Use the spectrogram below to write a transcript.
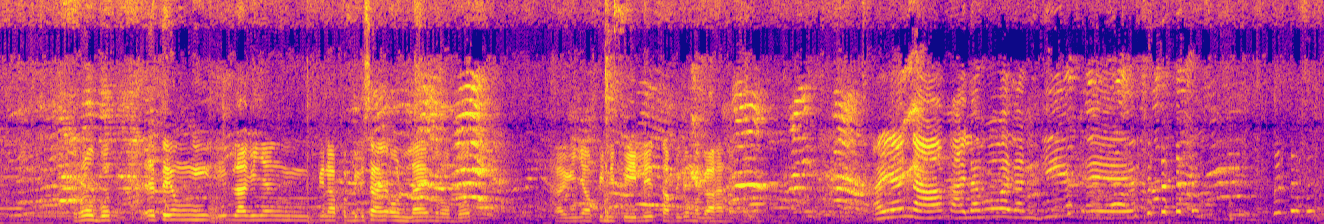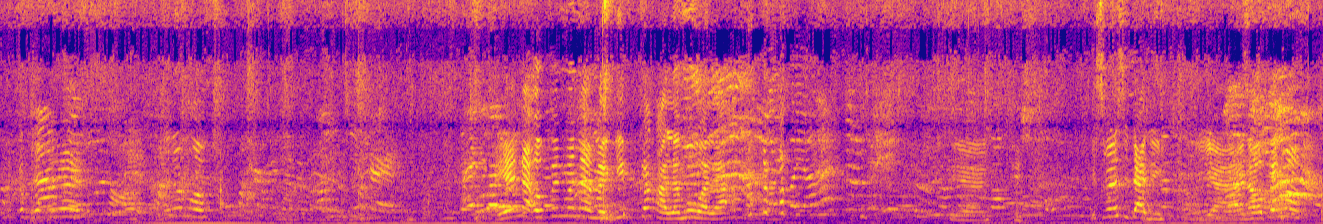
Robot. Ito yung lagi niyang pinapabili sa online, robot. Lagi niyang pinipilit. Sabi ko maghahanap ako. Ayan na, kala mo walang gift eh. Ayan. Ano mo? Ayan na, open mo na. May gift ka. Kala mo wala. Ayan. Kiss mo na si daddy. Ayan. Open mo.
